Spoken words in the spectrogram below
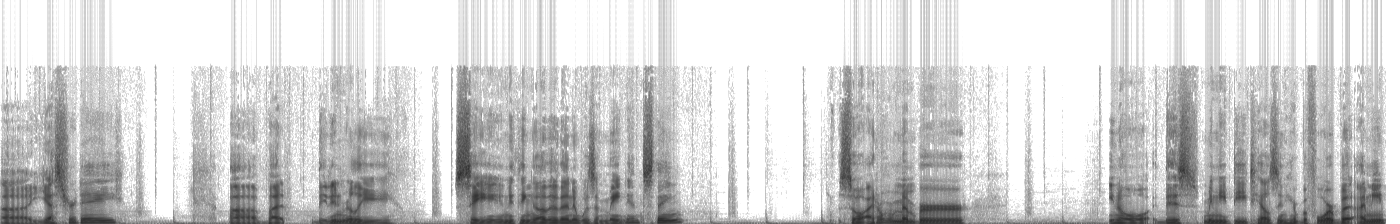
uh, yesterday, uh, but they didn't really say anything other than it was a maintenance thing. So I don't remember, you know, this many details in here before. But I mean,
